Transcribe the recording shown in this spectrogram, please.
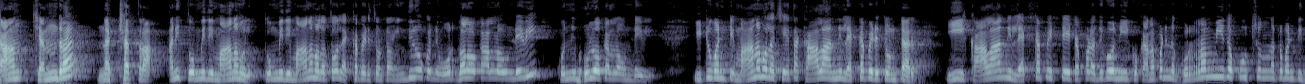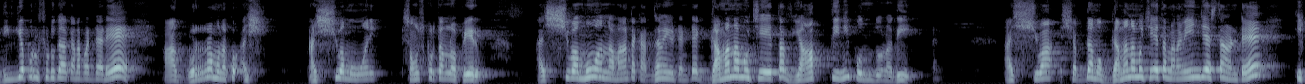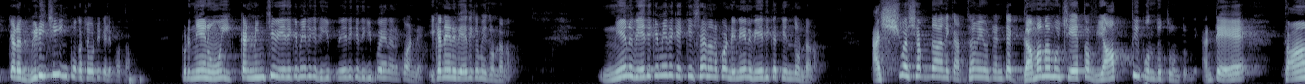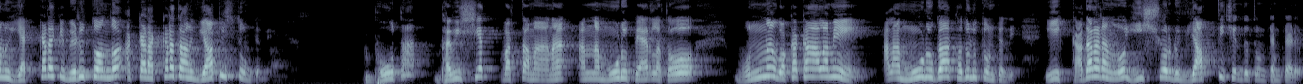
చాన్ చంద్ర నక్షత్ర అని తొమ్మిది మానవులు తొమ్మిది మానవులతో లెక్క పెడుతుంటాం. ఇందులో కొన్ని ఊర్ధ్వలోకాల్లో ఉండేవి కొన్ని భూలోకంలో ఉండేవి. ఇటువంటి మానవుల చేత కాలాన్ని లెక్క పెడుతుంటారు. ఈ కాలాన్ని లెక్క పెట్టేటప్పుడు అదిగో నీకు కనపడిన గుర్రం మీద కూర్చున్నటువంటి దివ్య పురుషుడుగా కనపడ్డాడే. ఆ గుర్రమునకు అశ్ అశ్వము అని సంస్కృతంలో పేరు. అశ్వము అన్న మాటకు అర్థం ఏమిటంటే గమనము చేత వ్యాప్తిని పొందునది అశ్వ శబ్దము గమనము చేత మనం ఏం చేస్తామంటే ఇక్కడ విడిచి ఇంకొక చోటుకి వెళ్ళిపోతాం. ఇప్పుడు నేను ఇక్కడి నుంచి వేదిక మీదకి దిగి వేదిక దిగిపోయాను అనుకోండి ఇక నేను వేదిక మీద ఉండను. నేను వేదిక మీదకి ఎక్కించాను అనుకోండి నేను వేదిక కింద ఉండను. అశ్వ శబ్దానికి అర్థం ఏమిటంటే గమనము చేత వ్యాప్తి పొందుతూ ఉంటుంది. అంటే తాను ఎక్కడికి వెడుతోందో అక్కడక్కడ తాను వ్యాపిస్తూ ఉంటుంది. భూత భవిష్యత్ వర్తమాన అన్న మూడు పేర్లతో ఉన్న ఒక కాలమే అలా మూడుగా కదులుతుంటుంది. ఈ కదలడంలో ఈశ్వరుడు వ్యాప్తి చెందుతుంటుంటాడు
